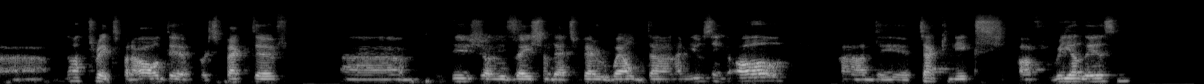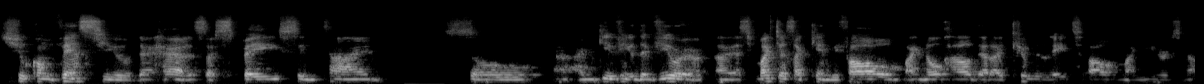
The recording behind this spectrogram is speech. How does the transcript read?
uh, not tricks, but all the perspective, um, visualization that's very well done. I'm using all uh, the techniques of realism to convince you that has a space in time. So uh, I'm giving you the viewer uh, as much as I can with all my know-how that I accumulate all my years now.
